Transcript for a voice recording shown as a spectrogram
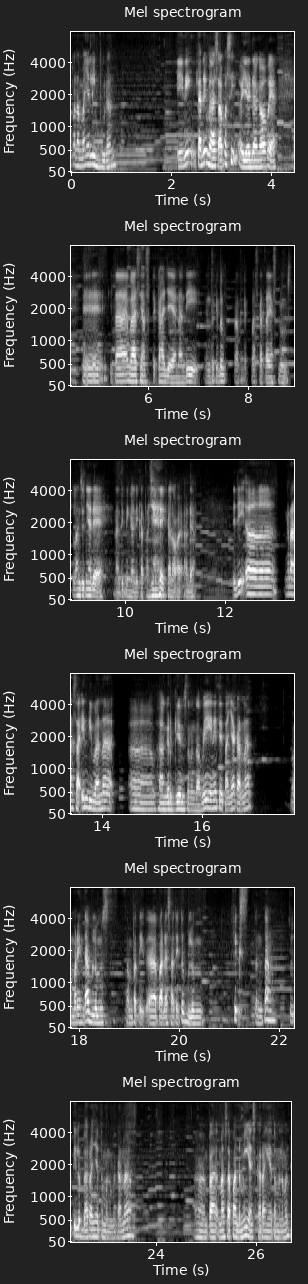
apa namanya liburan. Ini tadi bahas apa sih? Oh ya udah nggak apa ya. Eh, kita bahas yang sedekah aja ya. Nanti untuk itu pas kata yang selanjutnya deh. Nanti tinggal dikat aja deh kalau ada. Jadi uh, ngerasain di mana uh, Hunger Games teman tapi ini ceritanya karena pemerintah belum sempat uh, pada saat itu belum fix tentang cuti lebarannya teman-teman. Karena uh, masa pandemi ya sekarang ya teman-teman.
